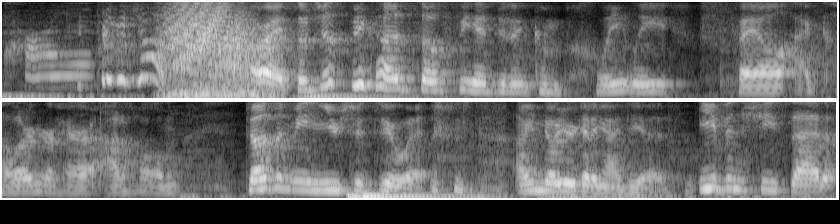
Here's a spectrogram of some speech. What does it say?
curled. pretty good job. All right, so just because Sophia didn't completely fail at coloring her hair at home doesn't mean you should do it. I know you're getting ideas. Even she said,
